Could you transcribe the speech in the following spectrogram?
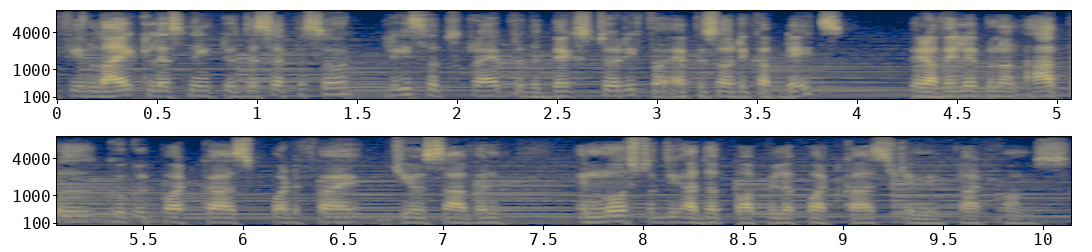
If you like listening to this episode, please subscribe to The Big Story for episodic updates. We're available on Apple, Google Podcasts, Spotify, JioSaavn, and most of the other popular podcast streaming platforms.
